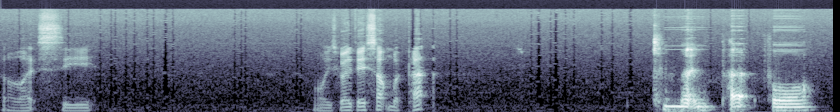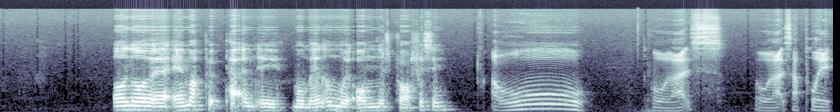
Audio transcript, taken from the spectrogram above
so let's see. Oh, he's going to do something with Pitt. Committing Pit for... Oh no, uh, Emma put Pit into momentum with Omnis Prophecy. Oh, oh, that's oh, that's a play.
